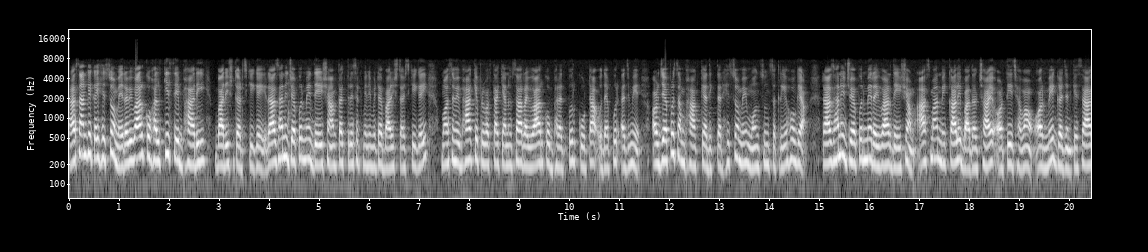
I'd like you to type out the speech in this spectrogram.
राजस्थान के कई हिस्सों में रविवार को हल्की से भारी बारिश दर्ज की गई। राजधानी जयपुर में देर शाम तक तिरसठ मिलीमीटर बारिश दर्ज की गई। मौसम विभाग के प्रवक्ता के अनुसार रविवार को भरतपुर, कोटा, उदयपुर, अजमेर और जयपुर संभाग के अधिकतर हिस्सों में मानसून सक्रिय हो गया। राजधानी जयपुर में रविवार देर शाम आसमान में काले बादल छाए और तेज हवाओं और मेघ गर्जन के साथ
